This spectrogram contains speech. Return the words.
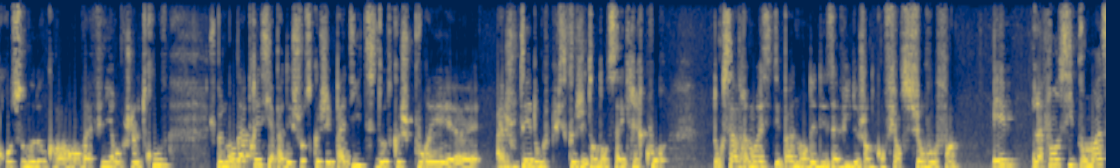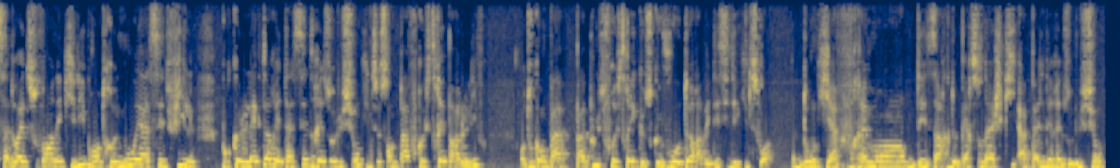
grosso modo comment le roman va finir ou que je le trouve. Je me demande après s'il n'y a pas des choses que j'ai pas dites, d'autres que je pourrais ajouter, donc puisque j'ai tendance à écrire court. Donc ça, vraiment, n'hésitez pas à demander des avis de gens de confiance sur vos fins. Et la fin aussi, pour moi, ça doit être souvent un équilibre entre nouer assez de fils pour que le lecteur ait assez de résolution, qu'il ne se sente pas frustré par le livre. En tout cas, pas, pas plus frustré que ce que vous, auteur, avez décidé qu'il soit. Donc, il y a vraiment des arcs de personnages qui appellent des résolutions.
